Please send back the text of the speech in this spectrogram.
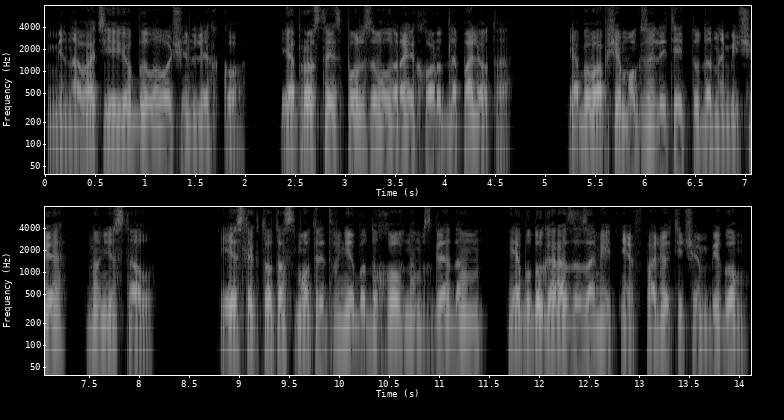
Миновать ее было очень легко. Я просто использовал Райхор для полета. Я бы вообще мог залететь туда на мече, но не стал. Если кто-то смотрит в небо духовным взглядом, я буду гораздо заметнее в полете, чем бегом.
